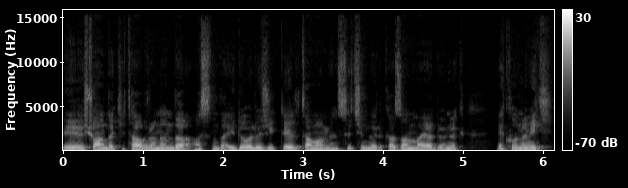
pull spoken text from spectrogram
e, şu andaki tavrının da aslında ideolojik değil tamamen seçimleri kazanmaya dönük ekonomik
